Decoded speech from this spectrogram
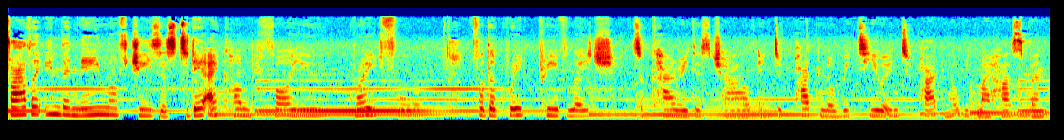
Father, in the name of Jesus, today I come before you grateful for the great privilege to carry this child and to partner with you and to partner with my husband.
